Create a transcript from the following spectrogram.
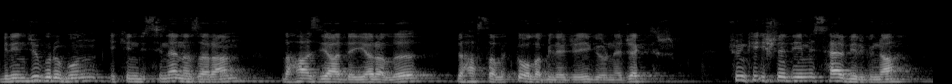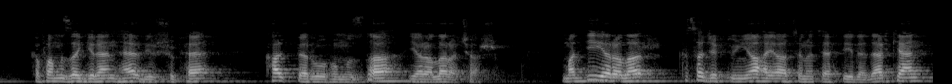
birinci grubun ikincisine nazaran daha ziyade yaralı ve hastalıklı olabileceği görünecektir. Çünkü işlediğimiz her bir günah, kafamıza giren her bir şüphe, kalp ve ruhumuzda yaralar açar. Maddi yaralar kısacık dünya hayatını tehdit ederken,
